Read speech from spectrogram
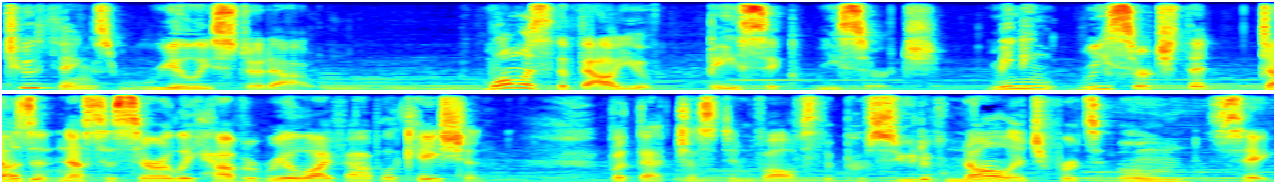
two things really stood out. One was the value of basic research, meaning research that doesn't necessarily have a real life application but that just involves the pursuit of knowledge for its own sake.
